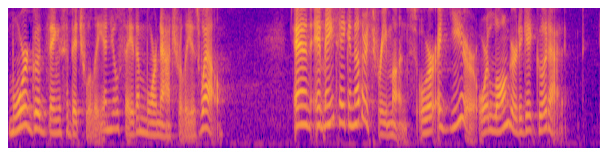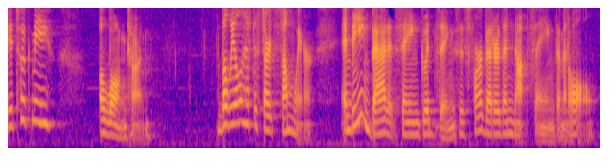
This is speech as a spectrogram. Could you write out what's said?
more good things habitually and you'll say them more naturally as well. And it may take another three months or a year or longer to get good at it. It took me a long time. But we all have to start somewhere. And being bad at saying good things is far better than not saying them at all.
